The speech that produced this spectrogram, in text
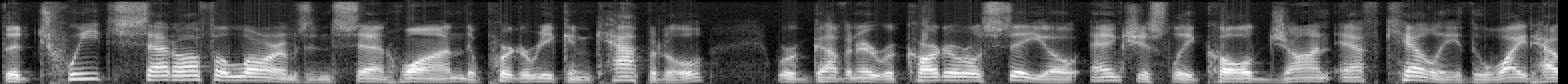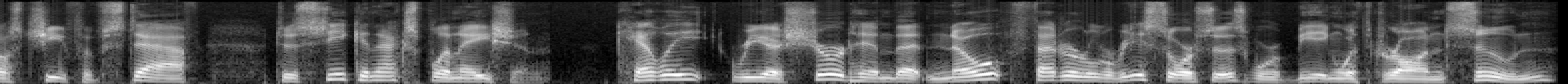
The tweet set off alarms in San Juan, the Puerto Rican capital, where Governor Ricardo Rosselló anxiously called John F. Kelly, the White House chief of staff, to seek an explanation. Kelly reassured him that no federal resources were being withdrawn soon.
